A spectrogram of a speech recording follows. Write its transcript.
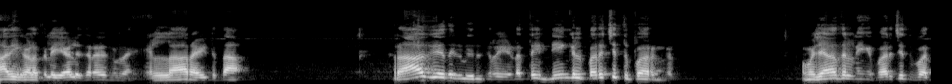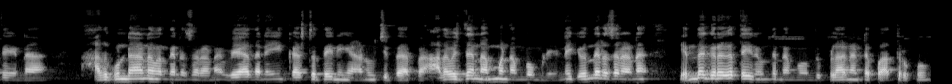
ஆதி காலத்தில் ஏழு கிரகங்கள் தான். எல்லாம் ரைட்டு தான். ராகுகேதுகள் இருக்கிற இடத்தை நீங்கள் பரிச்சித்து பாருங்கள். உங்கள் ஜாதகத்தில் நீங்கள் பரிச்சித்து பார்த்தீங்கன்னா அதுக்குண்டான வந்து என்ன சொல்கிறாங்கன்னா வேதனையும் கஷ்டத்தையும் நீங்கள் அனுபவிச்சுட்டு தான் இருப்பேன் அதை வச்சு தான் நம்ம நம்ப முடியும். இன்னைக்கு வந்து என்ன சொல்கிறாங்கன்னா எந்த கிரகத்தை வந்து நம்ம வந்து பிளானட்டை பார்த்துருக்கோம்?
